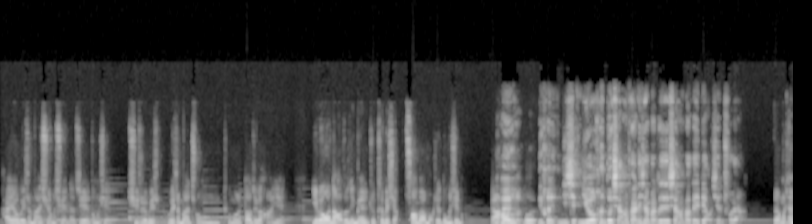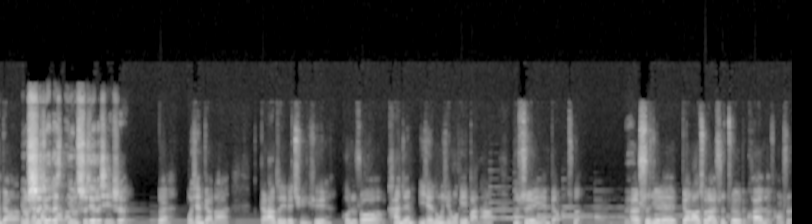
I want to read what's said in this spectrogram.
还有为什么想选择这些东西，其实为什为什么从土木到这个行业，因为我脑子里面就特别想创造某些东西嘛。然后我你很你想你有很多想法，你想把这些想法给表现出来，对我想表达，用视觉的用视觉的形式。对我先表达表达自己的情绪，或者说看见一些东西，我可以把它用视觉语言表达出来，而视觉表达出来是最快的方式，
